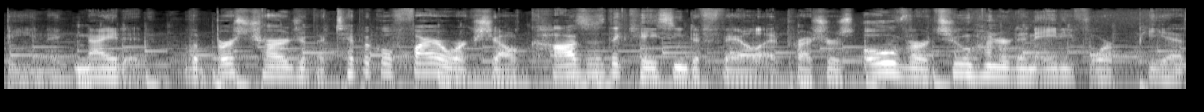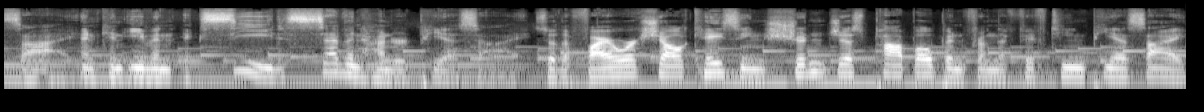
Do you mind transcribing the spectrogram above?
being ignited? The burst charge of a typical fireworks shell causes the casing to fail at pressures over 284 psi and can even exceed 700 psi. So the fireworks shell casing shouldn't just pop open from the 15 psi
